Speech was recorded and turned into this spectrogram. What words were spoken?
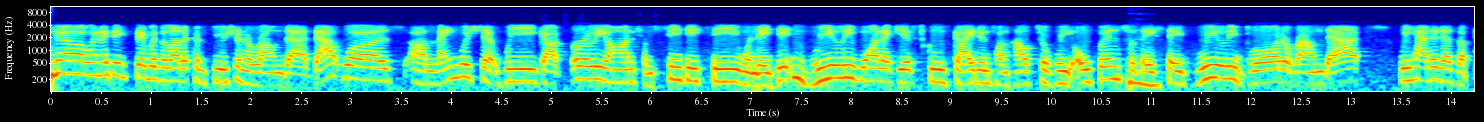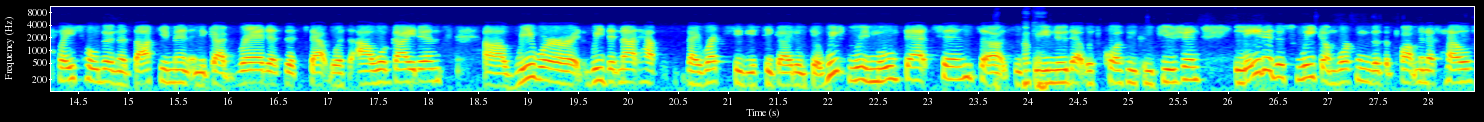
No, and I think there was a lot of confusion around that. That was uh, language that we got early on from CDC when they didn't really want to give schools guidance on how to reopen, so they stayed really broad around that. We had it as a placeholder in a document, and it got read as if that was our guidance. Uh, we were we did not have direct CDC guidance yet. We've removed that since uh, since Okay. we knew that was causing confusion. Later this week, I'm working with the Department of Health.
